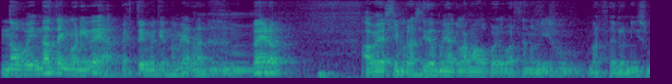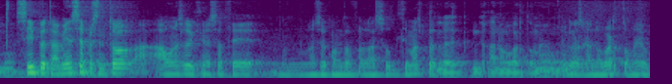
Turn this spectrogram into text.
No, voy- no tengo ni idea, me estoy metiendo mierda. Mm. Pero, A ver, siempre ha sido muy aclamado por el barcelonismo. barcelonismo. Sí, pero también se presentó a unas elecciones hace, no- sé cuándo fueron las últimas, pero Le ganó Bartomeu. ¿no? las ganó Bartomeu.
